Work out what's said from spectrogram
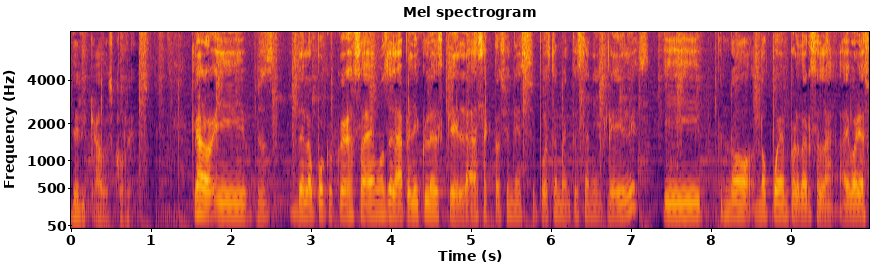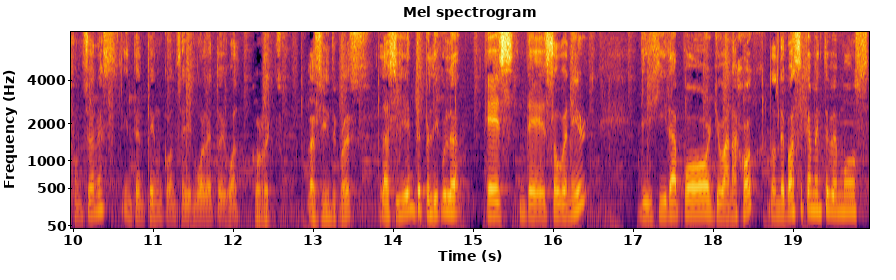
delicado, es correcto. Claro, y pues, de lo poco que sabemos de la película es que las actuaciones supuestamente están increíbles y pues, no, no pueden perdérsela. Hay varias funciones, intenten conseguir boleto igual. Correcto. La siguiente, ¿cuál es? La siguiente película es The Souvenir, dirigida por Joanna Hawk, donde básicamente vemos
